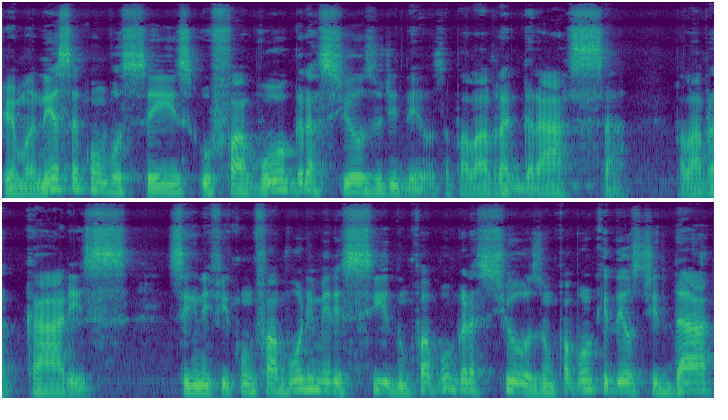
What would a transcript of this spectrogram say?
permaneça com vocês o favor gracioso de Deus. A palavra graça, a palavra caris, significa um favor imerecido, um favor gracioso, um favor que Deus te dá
